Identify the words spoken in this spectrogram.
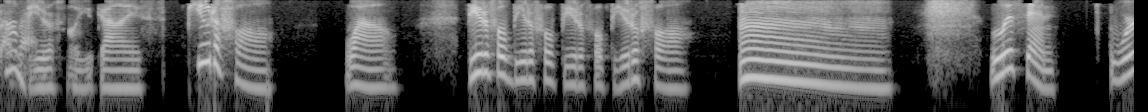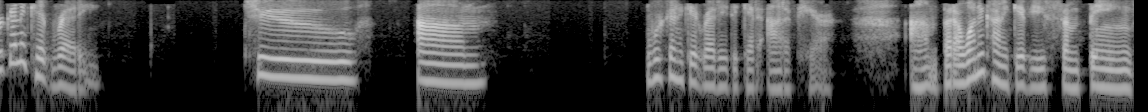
How beautiful, you guys. Beautiful. Wow. Beautiful, beautiful, beautiful, beautiful. Mm. Listen, we're going to get ready to, um, we're going to get ready to get out of here. Um, but I want to kind of give you some things,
